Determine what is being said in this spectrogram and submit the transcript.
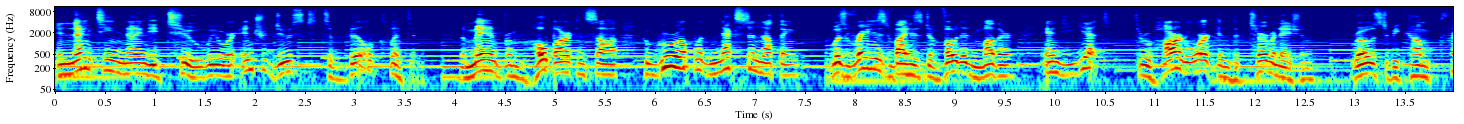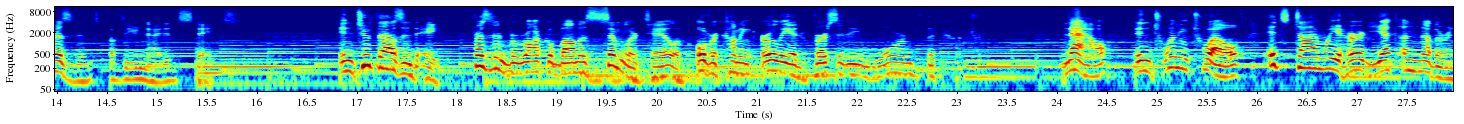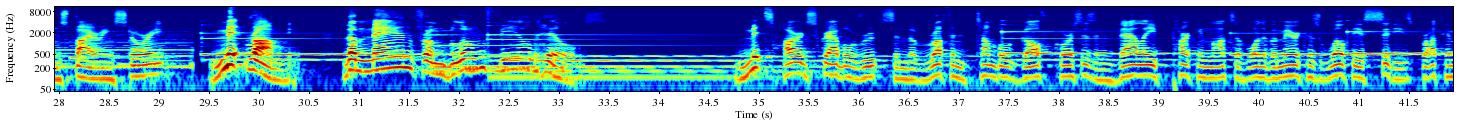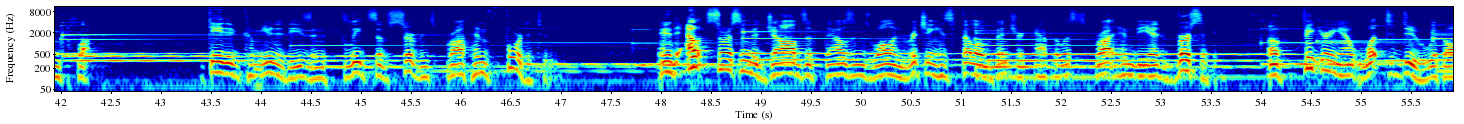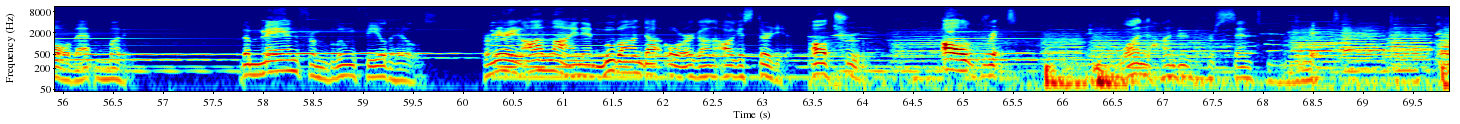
In 1992, we were introduced to Bill Clinton, the man from Hope, Arkansas, who grew up with next to nothing, was raised by his devoted mother, and yet, through hard work and determination, rose to become President of the United States. In 2008, President Barack Obama's similar tale of overcoming early adversity warmed the country. Now, in 2012, it's time we heard yet another inspiring story Mitt Romney, the man from Bloomfield Hills. Mitt's hardscrabble roots in the rough and tumble golf courses and valet parking lots of one of America's wealthiest cities brought him pluck. Gated communities and fleets of servants brought him fortitude. And outsourcing the jobs of thousands while enriching his fellow venture capitalists brought him the adversity of figuring out what to do with all that money. The Man from Bloomfield Hills, premiering online at moveon.org on August 30th. All true, all grit, and 100% Mitt.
